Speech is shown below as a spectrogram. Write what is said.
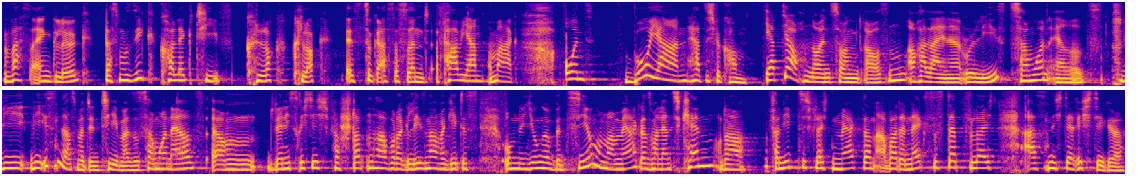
Was ein Glück. Das Musikkollektiv Klock Klock ist zu Gast. Das sind Fabian, Marc und Bojan. Herzlich willkommen. Ihr habt ja auch einen neuen Song draußen, auch alleine released, Someone Else. Wie, wie ist denn das mit den Themen? Also Someone Else, ähm, wenn ich es richtig verstanden habe oder gelesen habe, geht es um eine junge Beziehung und man merkt, also man lernt sich kennen oder verliebt sich vielleicht und merkt dann aber, der nächste Step vielleicht, ah, ist nicht der richtige.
